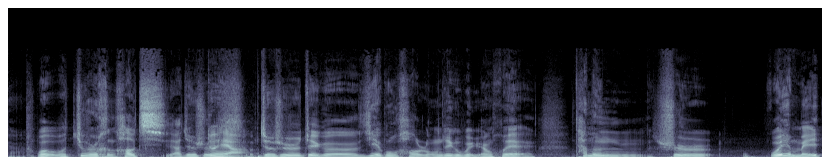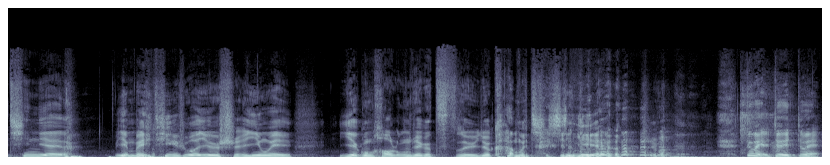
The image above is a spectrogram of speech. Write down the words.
呀。我我就是很好奇啊，就是对呀、就是这个叶公好龙这个委员会，他们是我也没听见，也没听说就是谁因为叶公好龙这个词语就看不起姓叶的。是吧对对对，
